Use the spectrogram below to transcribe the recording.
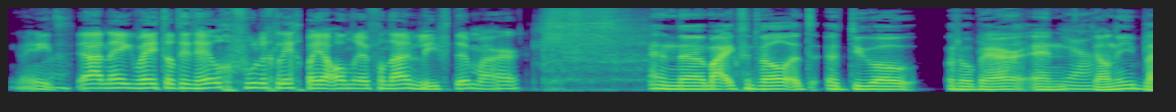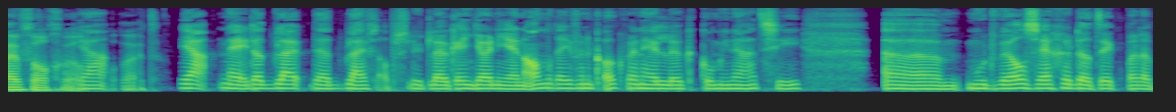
Ik weet niet. Ja, nee, ik weet dat dit heel gevoelig ligt bij je André van Duin liefde. Maar En, eh, maar ik vind wel het, het duo Robert en Ja. Jannie blijft wel geweldig Ja. altijd. Ja, nee, dat blijft, dat blijft absoluut leuk. En Jannie en André vind ik ook weer een hele leuke combinatie. Ehm, moet wel zeggen dat ik, maar dat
